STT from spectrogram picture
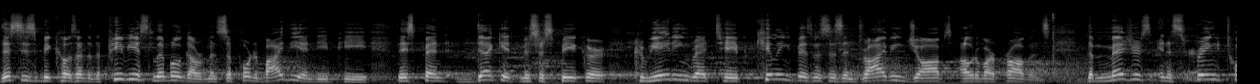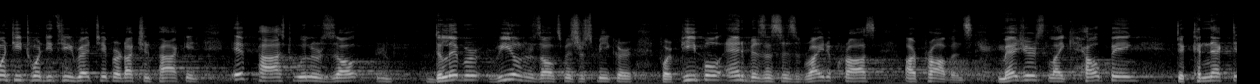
This is because under the previous Liberal government, supported by the NDP, they spent decades, Mr. Speaker, creating red tape, killing businesses and driving jobs out of our province. The measures in a spring 2023 red tape reduction package, if passed, will result deliver real results, Mr. Speaker, for people and businesses right across our province. Measures like helping to connect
